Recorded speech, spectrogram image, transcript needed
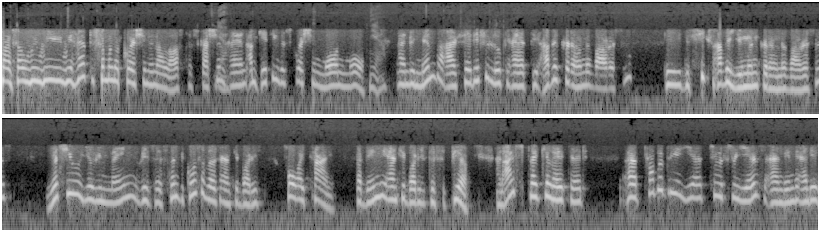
So, so we, we, we had a similar question in our last discussion, Yeah. and I'm getting this question more and more. Yeah. And remember, I said if you look at the other coronaviruses, the, the six other human coronaviruses, yes, you, you remain resistant because of those antibodies for a time, but then the antibodies disappear. And I speculated uh, probably a year, two or three years, and then the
